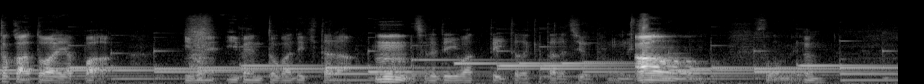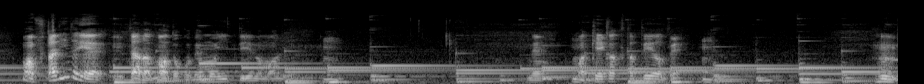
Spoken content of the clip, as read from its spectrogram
とかあとはやっぱイベイベントができたらうん。それで祝っていただけたら十分嬉しい。ああそうね。まあ二人でいたらまあどこでもいいっていうのもあるようん。ね。まあ計画立てようぜ。うんうん。うん。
